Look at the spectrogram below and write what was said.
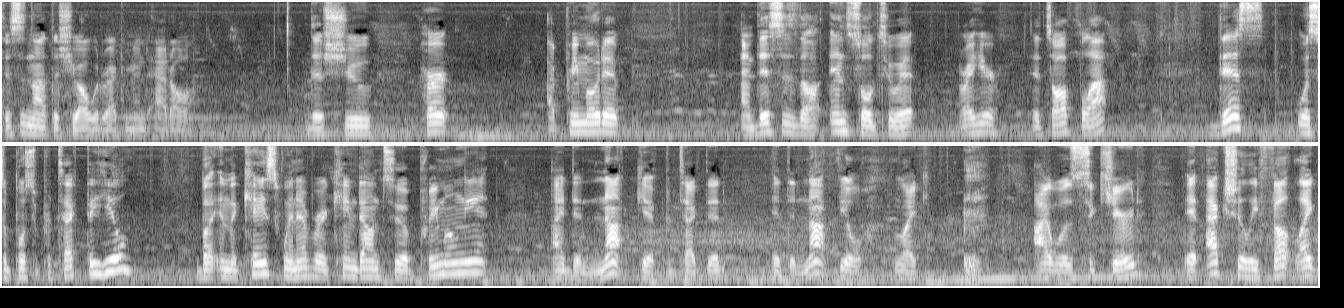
This is not the shoe I would recommend at all. This shoe hurt. I pre-mode it. And this is the insole to it right here. It's all flat. This was supposed to protect the heel, but in the case whenever it came down to pre-molding it, I did not get protected. It did not feel like I was secured. It actually felt like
